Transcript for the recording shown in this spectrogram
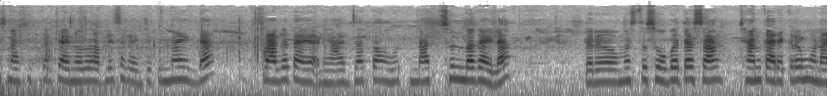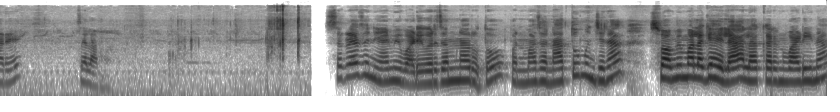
मिसेस नाशिककर चॅनलवर आपले सगळ्यांचे पुन्हा एकदा स्वागत आहे आणि आज जातो आहोत नाचून बघायला. तर मस्त सोबत असा छान कार्यक्रम होणार आहे. चला मग. सगळ्याजणी आम्ही वाडीवर जमणार होतो पण माझा नातू म्हणजे ना स्वामी मला घ्यायला आला कारण वाडी ना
